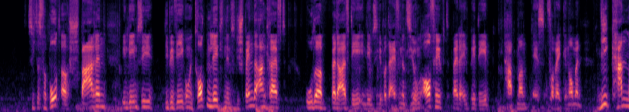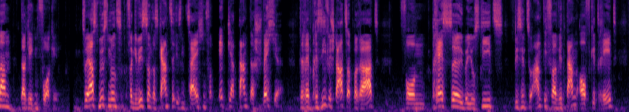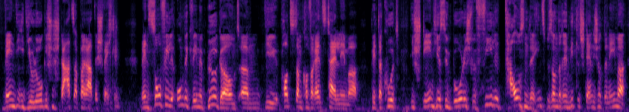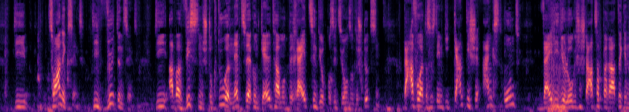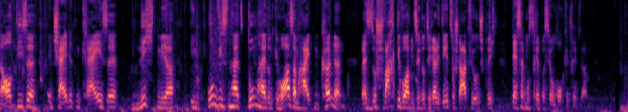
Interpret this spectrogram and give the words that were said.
sich das Verbot ersparen, indem sie die Bewegungen trockenlegt, indem sie die Spender angreift oder bei der AfD, indem sie die Parteifinanzierung aufhebt. Bei der NPD hat man es vorweggenommen. Wie kann man dagegen vorgehen? Zuerst müssen wir uns vergewissern, das Ganze ist ein Zeichen von eklatanter Schwäche. Der repressive Staatsapparat von Presse über Justiz bis hin zu Antifa wird dann aufgedreht, wenn die ideologischen Staatsapparate schwächeln. Wenn so viele unbequeme Bürger und ähm, die Potsdam-Konferenzteilnehmer, Peter Kurt, die stehen hier symbolisch für viele Tausende, insbesondere mittelständische Unternehmer, die zornig sind, die wütend sind, die aber Wissen, Struktur, Netzwerk und Geld haben und bereit sind, die Opposition zu unterstützen. Davor hat das System gigantische Angst und weil die ideologischen Staatsapparate genau diese entscheidenden Kreise nicht mehr in Unwissenheit, Dummheit und Gehorsam halten können, weil sie so schwach geworden sind und die Realität so stark für uns spricht, deshalb muss die Repression hochgedreht werden.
